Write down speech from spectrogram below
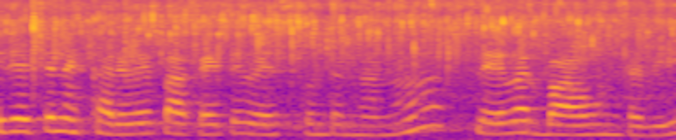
ఇదైతే అయితే నేను కరివేపాకు అయితే వేసుకుంటున్నాను. ఫ్లేవర్ బాగుంటుంది.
